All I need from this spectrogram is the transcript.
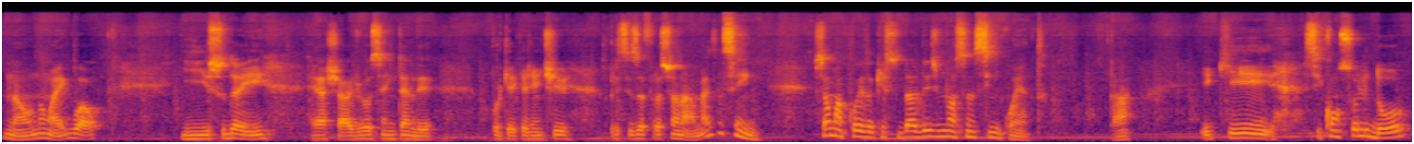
não, não é igual. E isso daí é a chave de você entender por que, que a gente precisa fracionar. Mas assim, isso é uma coisa que é estudada desde 1950, tá? E que se consolidou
